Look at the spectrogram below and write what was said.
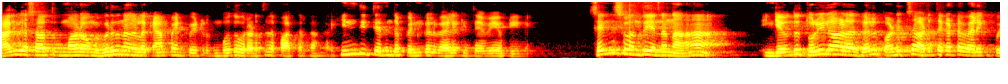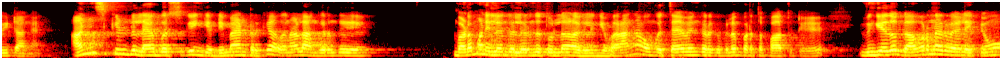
ராதிகா சரத்குமார் அவங்க விருதுநகரில் கேம்பெயின் போயிட்டு இருக்கும்போது ஒரு இடத்துல பார்த்துருக்காங்க. ஹிந்தி தெரிந்த பெண்கள் வேலைக்கு தேவை அப்படின்னு. சென்ஸ் வந்து என்னென்னா இங்கே வந்து தொழிலாளர்கள் படித்து அடுத்த கட்ட வேலைக்கு போயிட்டாங்க. அன்ஸ்கில்டு லேபர்ஸுக்கு இங்கே டிமாண்ட் இருக்குது அதனால் அங்கேருந்து வட மாநிலங்கள்லேருந்து தொழிலாளர்கள் இங்கே வராங்க. அவங்க தேவைங்கிற விளம்பரத்தை பார்த்துட்டு இவங்க ஏதோ கவர்னர் வேலைக்கும்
